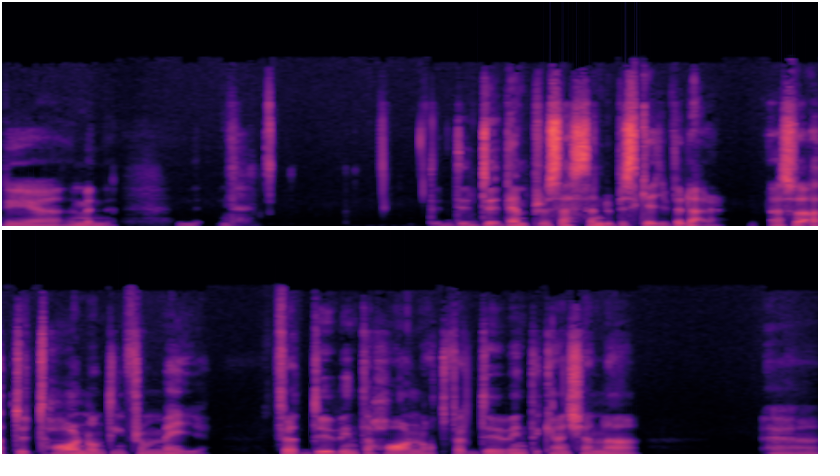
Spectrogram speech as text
det, men, den processen du beskriver där, alltså att du tar någonting från mig för att du inte har något, för att du inte kan känna eh,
